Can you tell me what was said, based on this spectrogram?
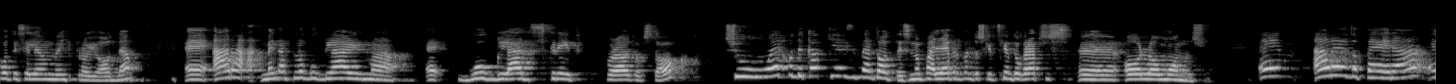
πότε η σελίδα μου δεν έχει προϊόντα. Ε, άρα με ένα απλό κουγκλάρισμα ε, Google Ads script for out of stock, σου έρχονται κάποιες δυνατότητες. Ενώ παλιά έπρεπε να το σκεφτείς και να το γράψεις ε, όλο μόνος σου. Ε, Άρα εδώ πέρα ε,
